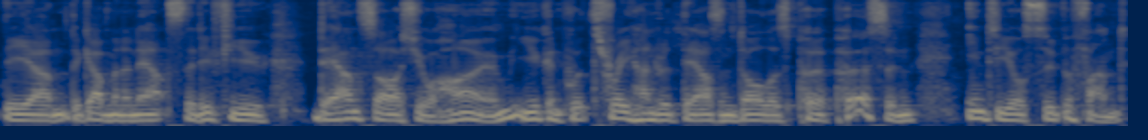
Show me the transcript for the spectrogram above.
the um, the government announced that if you downsize your home, you can put three hundred thousand dollars per person into your super fund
